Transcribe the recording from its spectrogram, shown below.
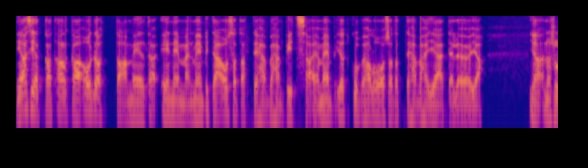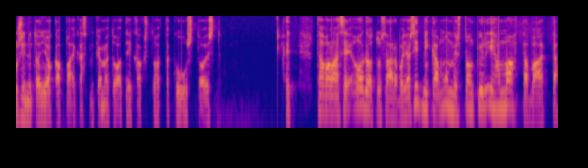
niin asiakkaat alkaa odottaa meiltä enemmän. Meidän pitää osata tehdä vähän pizzaa ja meidän, jotkut haluaa osata tehdä vähän jäätelöä ja, ja no susi nyt on joka paikassa, mikä me tuotiin 2016. Et tavallaan se odotusarvo ja sitten mikä mun mielestä on kyllä ihan mahtavaa, että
